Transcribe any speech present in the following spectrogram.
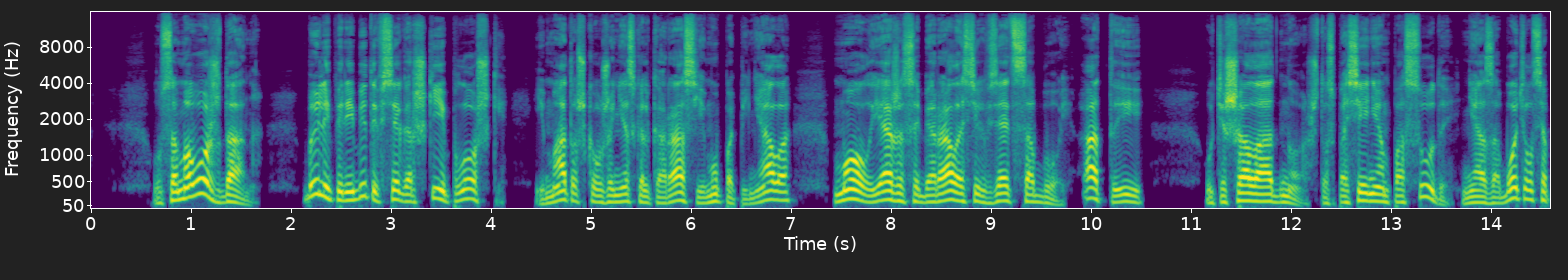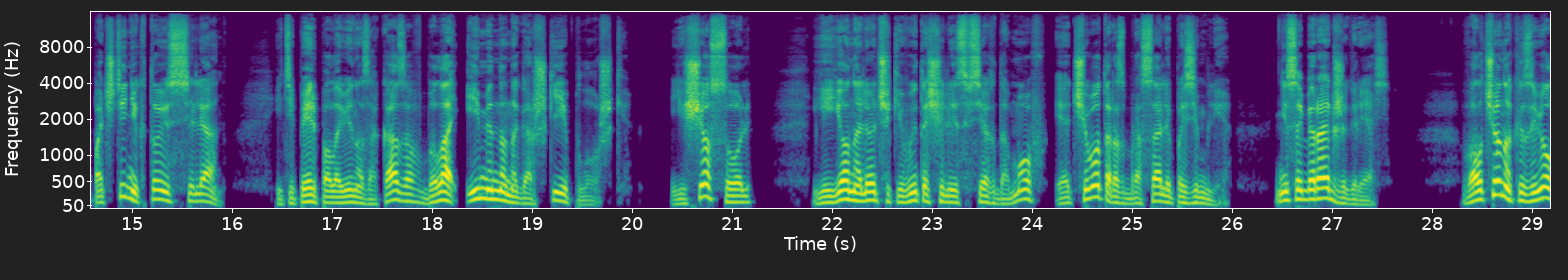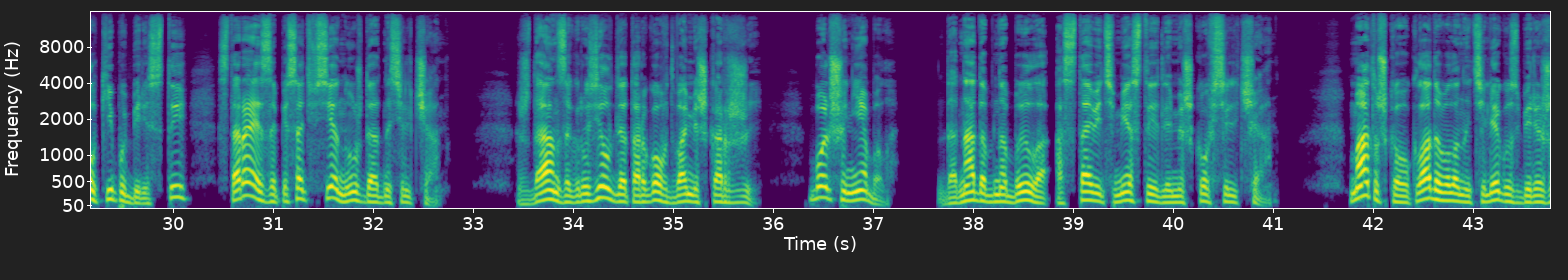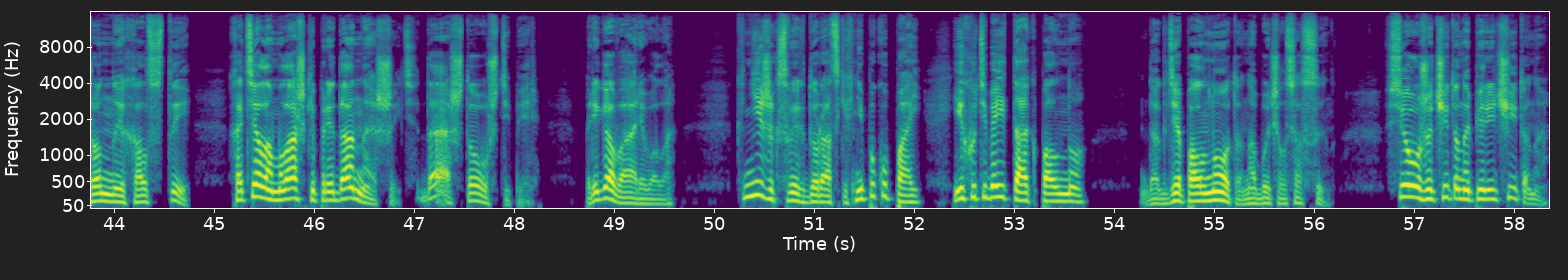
У самого Ждана были перебиты все горшки и плошки, и матушка уже несколько раз ему попеняла, мол, я же собиралась их взять с собой, а ты... Утешало одно, что спасением посуды не озаботился почти никто из селян, и теперь половина заказов была именно на горшки и плошки. Еще соль. Ее налетчики вытащили из всех домов и от чего-то разбросали по земле. Не собирать же грязь. Волчонок извел кипу бересты, стараясь записать все нужды односельчан. Ждан загрузил для торгов два мешка ржи. Больше не было. Да надобно было оставить место и для мешков сельчан. Матушка укладывала на телегу сбереженные холсты. Хотела млашки приданное шить. Да, что уж теперь. Приговаривала. «Книжек своих дурацких не покупай. Их у тебя и так полно». «Да где полно-то?» — набычился сын. Все уже читано-перечитано.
